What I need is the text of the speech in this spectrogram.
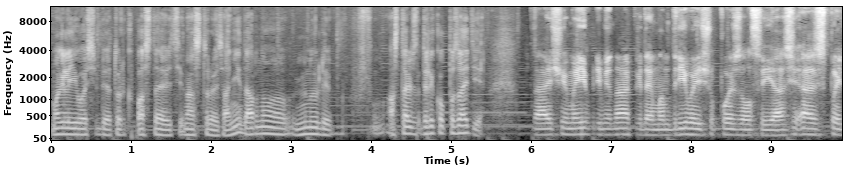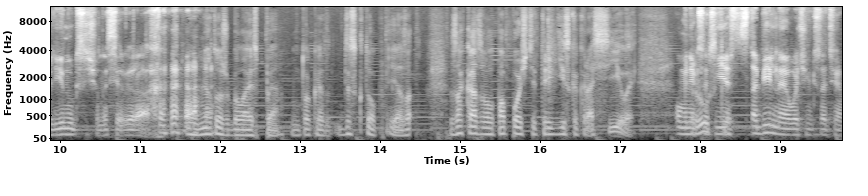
могли его себе только поставить и настроить, они давно минули, остались далеко позади. Да, еще и мои времена, когда я Мандрива еще пользовался, и ASP Linux еще на серверах. А, у меня тоже был ASP, но только этот десктоп. Я за заказывал по почте три диска красивые. У меня, русские. кстати, есть стабильная очень, кстати,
